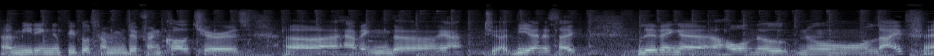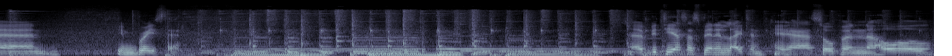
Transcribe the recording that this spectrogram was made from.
uh, meeting new people from different cultures, uh, having the yeah. At the end, it's like living a, a whole new new life and embrace that. Uh, BTS has been enlightened. It has opened a whole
